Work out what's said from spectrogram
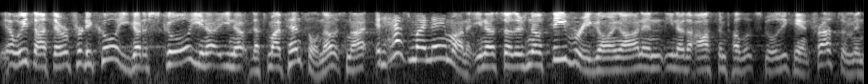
you know we thought they were pretty cool. You go to school, you know, you know that's my pencil. No, it's not. It has my name on it. You know, so there's no thievery going on in you know the Austin public schools. You can't trust them, and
